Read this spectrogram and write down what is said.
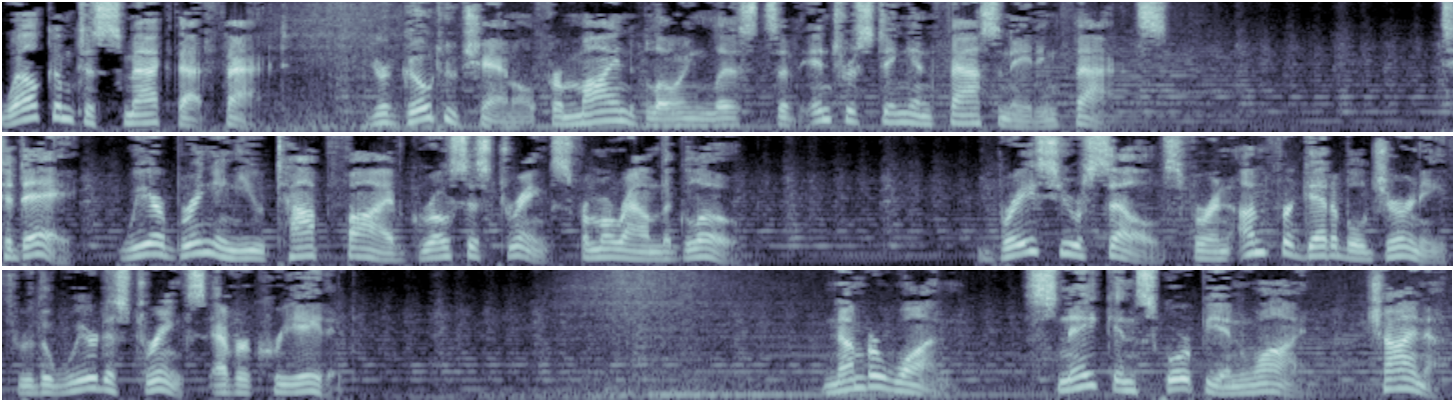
Welcome to Smack That Fact, your go-to channel for mind-blowing lists of interesting and fascinating facts. Today, we are bringing you top 5 grossest drinks from around the globe. Brace yourselves for an unforgettable journey through the weirdest drinks ever created. Number 1. Snake and Scorpion Wine, China.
